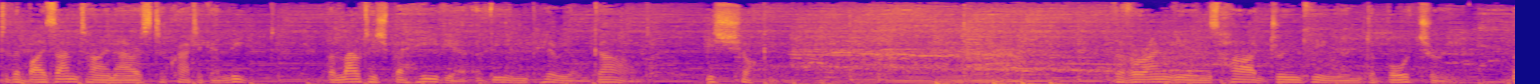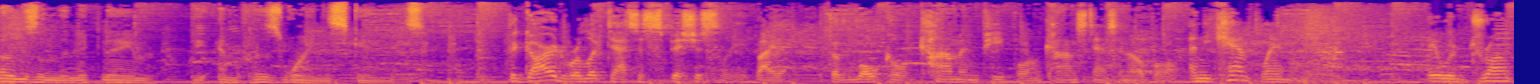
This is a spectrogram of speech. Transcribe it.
To the Byzantine aristocratic elite, the loutish behavior of the Imperial Guard is shocking. The Varangians' hard drinking and debauchery earns them the nickname the Emperor's Wineskins. The Guard were looked at suspiciously by the local common people in Constantinople, and you can't blame them. They were drunk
